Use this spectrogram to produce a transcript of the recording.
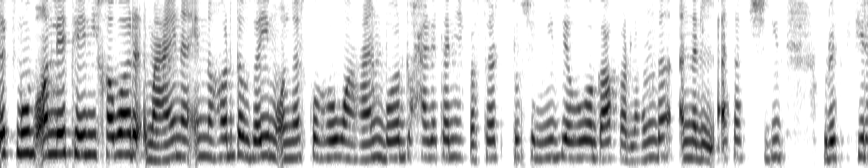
let's move on لتاني خبر معانا النهارده، وزي ما قُلنا لكم هو عن برضه حاجة تانية كسرت السوشيال ميديا وهو جعفر العمدة، أنا للأسف الشديد وناس كتير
